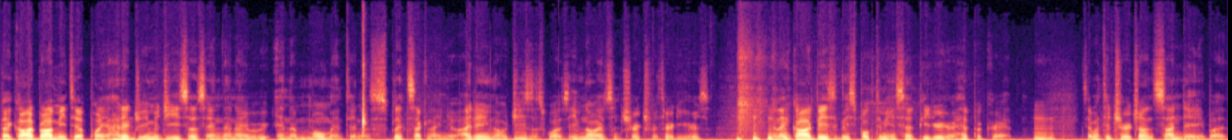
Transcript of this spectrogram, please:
But God brought me to a point. I had a Mm. dream of Jesus, and then I, re- in a moment, in a split second, I knew I didn't know who Mm. Jesus was, even though I was in church for 30 years. and then God basically spoke to me and said, "Peter, you're a hypocrite." Mm. I went to church on Sunday, but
